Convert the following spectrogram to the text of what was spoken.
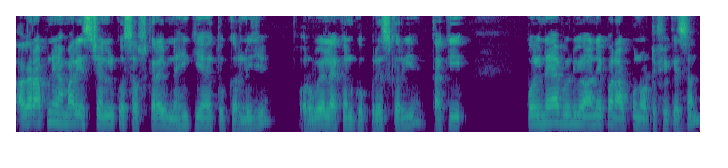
अगर आपने हमारे इस चैनल को सब्सक्राइब नहीं किया है तो कर लीजिए और वेल आइकन को प्रेस करिए, ताकि कोई नया वीडियो आने पर आपको नोटिफिकेशन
